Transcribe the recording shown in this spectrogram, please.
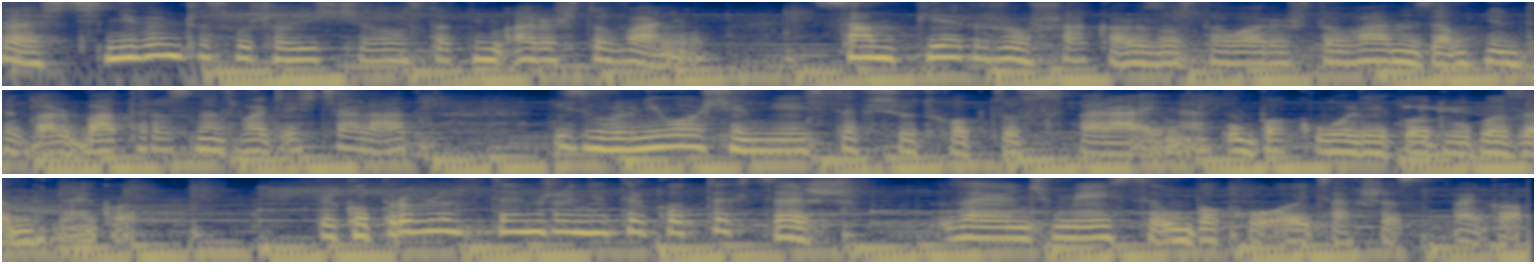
Cześć, nie wiem czy słyszeliście o ostatnim aresztowaniu. Sam Pierre Rochakal został aresztowany, zamknięty w Albatros na 20 lat i zwolniło się miejsce wśród chłopców z Ferajne, u boku Oliego Długozębnego. Tylko problem w tym, że nie tylko Ty chcesz zająć miejsce u boku Ojca Chrzestnego.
